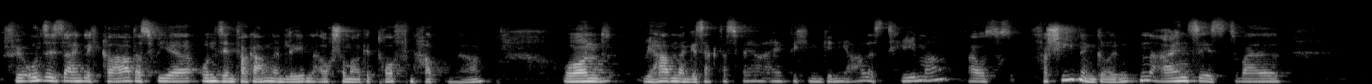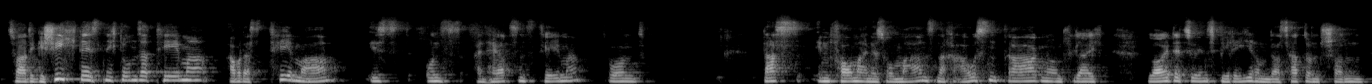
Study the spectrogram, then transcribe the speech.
für uns ist eigentlich klar, dass wir uns im vergangenen Leben auch schon mal getroffen hatten. Ja. Und wir haben dann gesagt, das wäre eigentlich ein geniales Thema aus verschiedenen Gründen. Eins ist, weil zwar die Geschichte ist nicht unser Thema, aber das Thema ist uns ein Herzensthema und das in Form eines Romans nach außen tragen und vielleicht Leute zu inspirieren, das hat uns schon,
